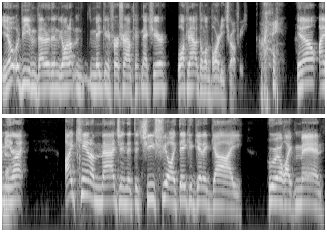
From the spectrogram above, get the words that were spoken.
You know it would be even better than going up and making a first round pick next year? Walking out with the Lombardi trophy. Right. You know, I mean, I I can't imagine that the Chiefs feel like they could get a guy who are like, man,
